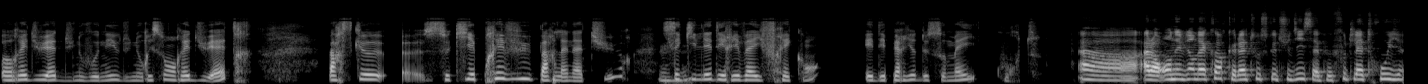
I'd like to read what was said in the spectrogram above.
aurait dû être du nouveau-né ou du nourrisson aurait dû être parce que ce qui est prévu par la nature, c'est mmh qu'il ait des réveils fréquents et des périodes de sommeil courtes. Euh, alors, on est bien d'accord que là, tout ce que tu dis, ça peut foutre la trouille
